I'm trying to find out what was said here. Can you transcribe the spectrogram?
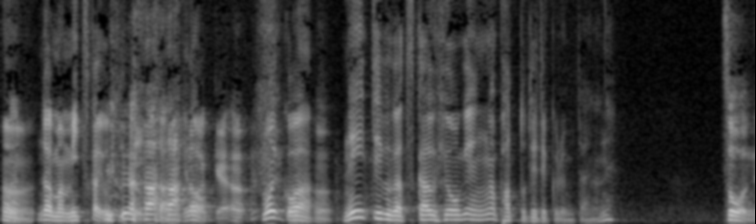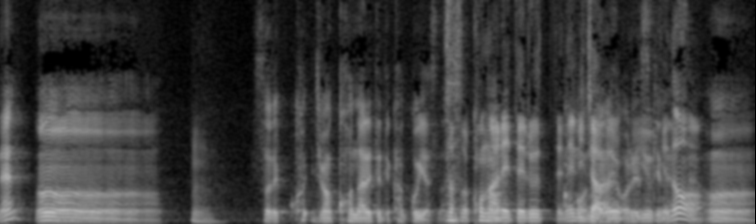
うん、だからまあ3つか4つって言ったんだけど もう一個は、うん。ネイティブが使う表現がパッと出てくるみたいなね。そうね。うんうんうんうんうんうん。うん。それこ一番こなれててかっこいいやつだね。そうそうこなれてるってね、うん。リチャードよく言うけど、うんうん。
